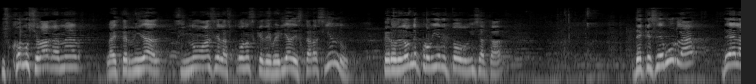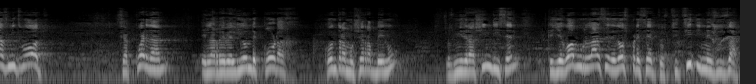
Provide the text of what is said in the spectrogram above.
pues ¿cómo se va a ganar la eternidad si no hace las cosas que debería de estar haciendo? Pero ¿de dónde proviene todo? Dice acá. De que se burla de las mitzvot. ¿Se acuerdan en la rebelión de Korah contra Moshe Rabbenu? Los midrashim dicen que llegó a burlarse de dos preceptos, tzitzit y mezuzah.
